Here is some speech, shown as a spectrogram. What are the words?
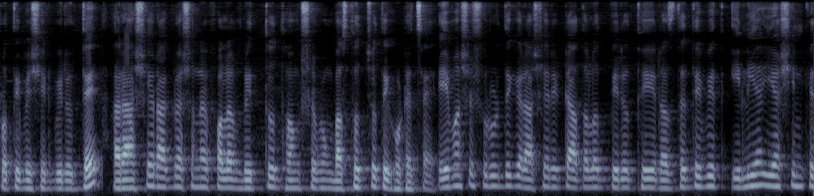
প্রতিবেশীর বিরুদ্ধে রাশিয়ার আগ্রাসনের ফলে মৃত্যু, ধ্বংস এবং বাস্তুচ্যুতি ঘটেছে। এই মাসের শুরুর দিকে রাশিয়ার একটি আদালত বিরোধী রাজনীতিবিদ ইলিয়া ইয়াসিনকে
